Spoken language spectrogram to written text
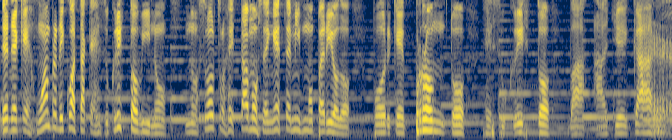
desde que Juan predicó hasta que Jesucristo vino, nosotros estamos en este mismo periodo porque pronto Jesucristo va a llegar.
